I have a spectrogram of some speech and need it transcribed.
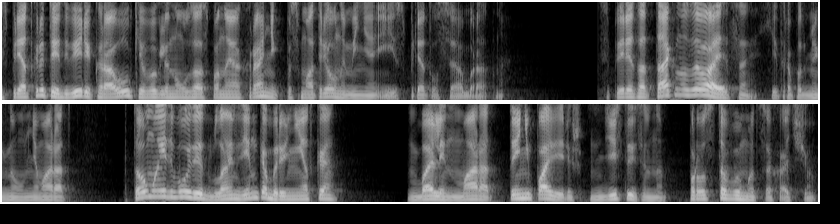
Из приоткрытой двери караулки выглянул заспанный охранник, посмотрел на меня и спрятался обратно. «Теперь это так называется?» — хитро подмигнул мне Марат. «Кто мыть будет, блондинка, брюнетка?» «Блин, Марат, ты не поверишь. Действительно, просто вымыться хочу».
